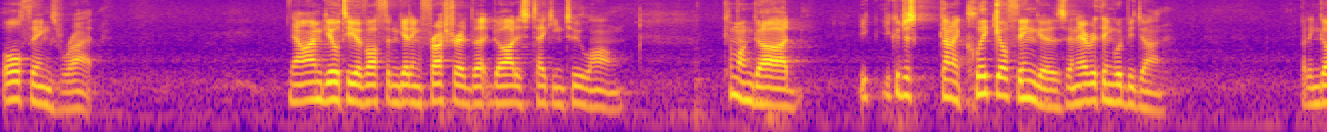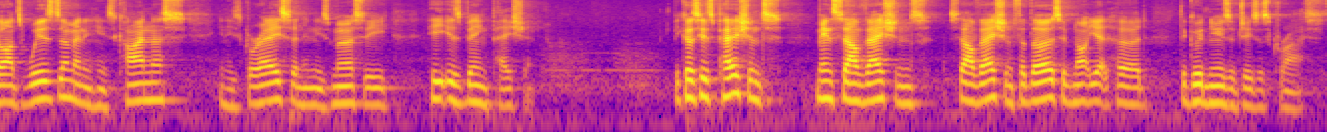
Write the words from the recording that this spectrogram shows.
all things right. Now, I'm guilty of often getting frustrated that God is taking too long. Come on, God. You, you could just kind of click your fingers and everything would be done. But in God's wisdom and in His kindness, in His grace and in His mercy, He is being patient. Because His patience means salvation's salvation for those who have not yet heard the good news of Jesus Christ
